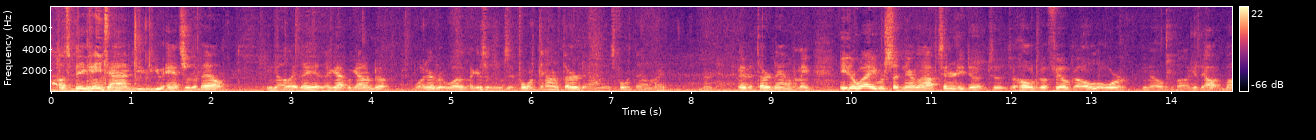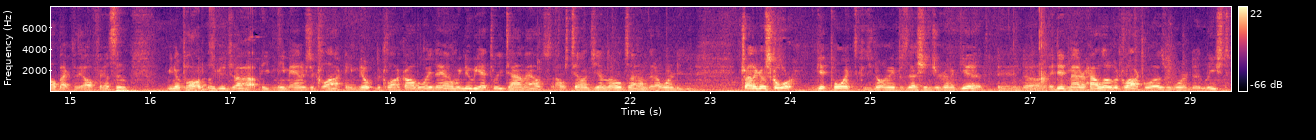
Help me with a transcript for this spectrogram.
Oh, it's big anytime you, you answer the bell. You know, they, they, they got we got them to whatever it was. I guess it was it fourth down or third down. It was fourth down, right? Maybe third down. I mean, either way, we're sitting there with an opportunity to, to, to hold to a field goal or you know uh, get the ball back to the offense. And you know, Paul does a good job. He, he managed the clock. He milked the clock all the way down. We knew we had three timeouts. I was telling Jim the whole time that I wanted to try to go score, get points because you don't know how many possessions you're going to get. And uh, it didn't matter how low the clock was. We wanted to at least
